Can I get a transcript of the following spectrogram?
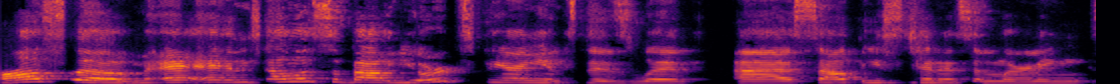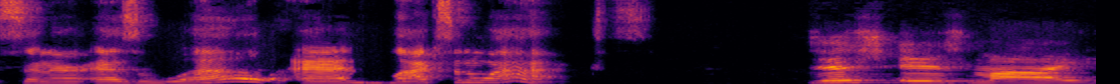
Awesome. And, and, tell us about your experiences with uh, Southeast Tennis and Learning Center as well as Blacks and Wax. This is my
